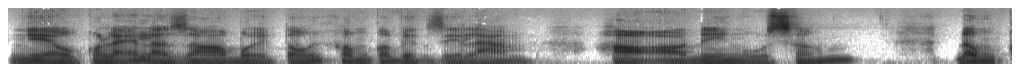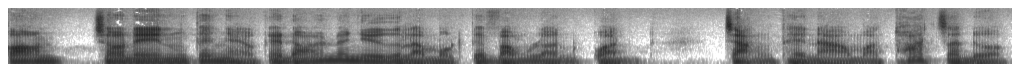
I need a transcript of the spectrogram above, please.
nhiều có lẽ là do buổi tối không có việc gì làm. Họ đi ngủ sớm. Đông con, cho nên cái nghèo cái đói nó như là một cái vòng lợn quẩn, Chẳng thể nào mà thoát ra được.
